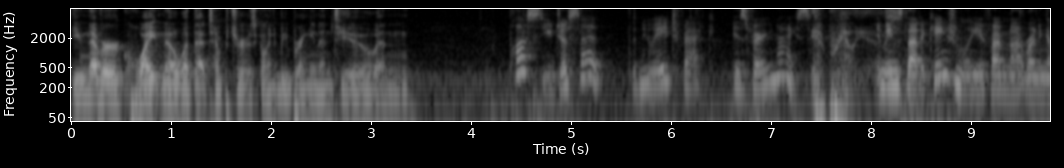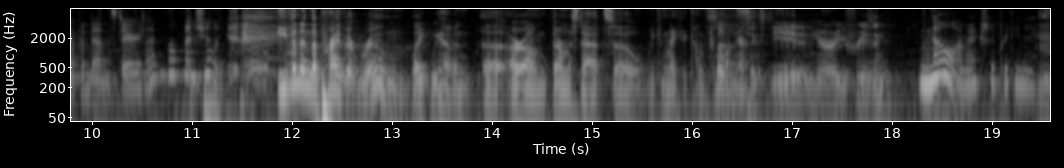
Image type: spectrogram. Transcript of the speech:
you never quite know what that temperature is going to be bringing into you, and Plus, you just said the new HVAC is very nice. it really is. It means that occasionally, if I'm not running up and down the stairs, I'm a little bit chilly. even in the private room, like we have an, uh, our own thermostat, so we can make it comfortable in here. 68 in here. Are you freezing? No, I'm actually pretty nice.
